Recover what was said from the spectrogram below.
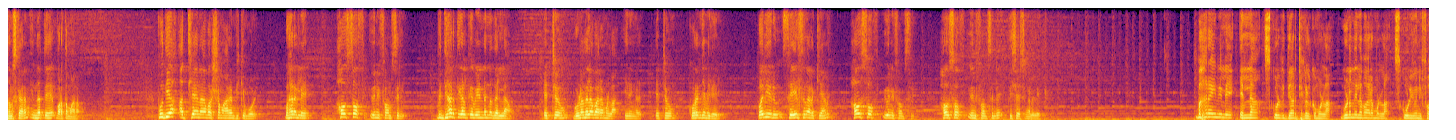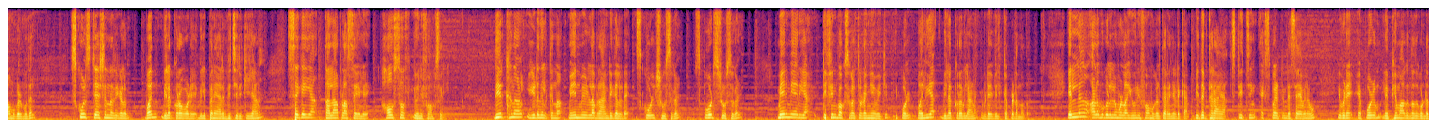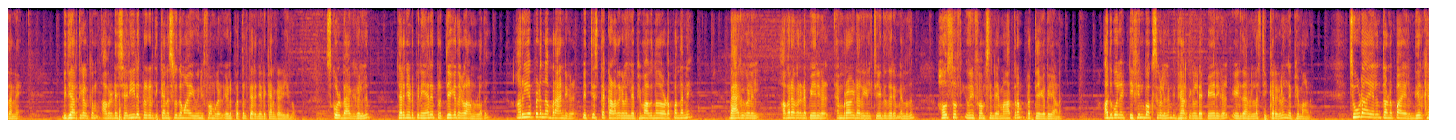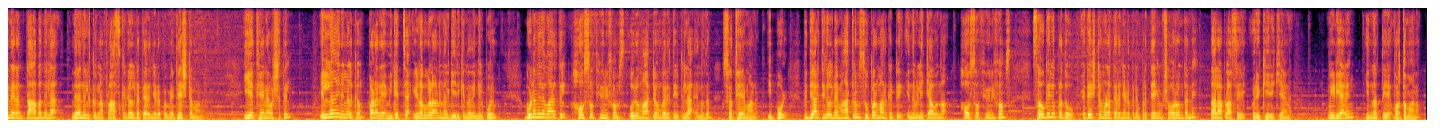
നമസ്കാരം. ഇന്നത്തെ വർത്തമാനം. പുതിയ അധ്യയന വർഷം ആരംഭിക്കുമ്പോൾ ബഹ്റിനിലെ ഹൗസ് ഓഫ് യൂണിഫോംസിൽ വിദ്യാർത്ഥികൾക്ക് വേണ്ടുന്നതെല്ലാം ഏറ്റവും ഗുണനിലവാരമുള്ള ഇനങ്ങൾ ഏറ്റവും കുറഞ്ഞ വിലയിൽ വലിയൊരു സെയിൽസ് നടക്കുകയാണ് ഹൗസ് ഓഫ് യൂണിഫോംസിൽ ഹൗസ് ഓഫ് യൂണിഫോംസിന്റെ വിശേഷങ്ങളിലേക്ക്. ബഹ്റൈനിലെ എല്ലാ സ്കൂൾ വിദ്യാർത്ഥികൾക്കുമുള്ള ഗുണനിലവാരമുള്ള സ്കൂൾ യൂണിഫോമുകൾ മുതൽ സ്കൂൾ സ്റ്റേഷനറികളും വൻ വിലക്കുറവോടെ വിൽപ്പന ആരംഭിച്ചിരിക്കുകയാണ് സെഗയ്യ തലാ പ്ലാസയിലെ ഹൗസ് ഓഫ് യൂണിഫോംസിൽ. ദീർഘനാൾ ഈട് നിൽക്കുന്ന മേന്മയുള്ള ബ്രാൻഡുകളുടെ സ്കൂൾ ഷൂസുകൾ സ്പോർട്സ് ഷൂസുകൾ മേന്മയേറിയ ടിഫിൻ ബോക്സുകൾ തുടങ്ങിയവയ്ക്കും ഇപ്പോൾ വലിയ വിലക്കുറവിലാണ് ഇവിടെ വിൽക്കപ്പെടുന്നത്. എല്ലാ അളവുകളിലുമുള്ള യൂണിഫോമുകൾ തിരഞ്ഞെടുക്കാൻ വിദഗ്ധരായ സ്റ്റിച്ചിങ് എക്സ്പേർട്ടിന്റെ സേവനവും ഇവിടെ എപ്പോഴും ലഭ്യമാകുന്നത് കൊണ്ട് തന്നെ വിദ്യാർത്ഥികൾക്കും അവരുടെ ശരീരപ്രകൃതിക്ക് അനുസൃതമായ യൂണിഫോമുകൾ എളുപ്പത്തിൽ തിരഞ്ഞെടുക്കാൻ കഴിയുന്നു. സ്കൂൾ ബാഗുകളിലും തിരഞ്ഞെടുപ്പിന് ഏറെ പ്രത്യേകതകളാണുള്ളത്. അറിയപ്പെടുന്ന ബ്രാൻഡുകൾ വ്യത്യസ്ത കളറുകളിൽ ലഭ്യമാകുന്നതോടൊപ്പം തന്നെ ബാഗുകളിൽ അവരവരുടെ പേരുകൾ എംബ്രോയിഡറിയിൽ ചെയ്തു തരും എന്നതും ഹൗസ് ഓഫ് യൂണിഫോംസിന്റെ മാത്രം പ്രത്യേകതയാണ്. അതുപോലെ ടിഫിൻ ബോക്സുകളിലും വിദ്യാർത്ഥികളുടെ പേരുകൾ എഴുതാനുള്ള സ്റ്റിക്കറുകളും ലഭ്യമാണ്. ചൂടായാലും തണുപ്പായാലും ദീർഘനേരം താപനില നിലനിൽക്കുന്ന ഫ്ലാസ്കുകളുടെ തിരഞ്ഞെടുപ്പും യഥേഷ്ടമാണ്. ഈ അധ്യയന വർഷത്തിൽ എല്ലാ ഇനങ്ങൾക്കും വളരെ മികച്ച ഇളവുകളാണ് നൽകിയിരിക്കുന്നതെങ്കിൽ പോലും ഗുണനിലവാരത്തിൽ ഹൗസ് ഓഫ് യൂണിഫോംസ് ഒരു മാറ്റവും വരുത്തിയിട്ടില്ല എന്നതും ശ്രദ്ധേയമാണ്. ഇപ്പോൾ വിദ്യാർത്ഥികളുടെ മാത്രം സൂപ്പർ മാർക്കറ്റ് എന്ന് വിളിക്കാവുന്ന ഹൗസ് ഓഫ് യൂണിഫോംസ് സൗകര്യപ്രദവും യഥേഷ്ടമുള്ള തെരഞ്ഞെടുപ്പിനും പ്രത്യേകം ഷോറൂം തന്നെ തലാപ്ലാസയിൽ ഒരുക്കിയിരിക്കുകയാണ്. മീഡിയ രംഗ് ഇന്നത്തെ വർത്തമാനം.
